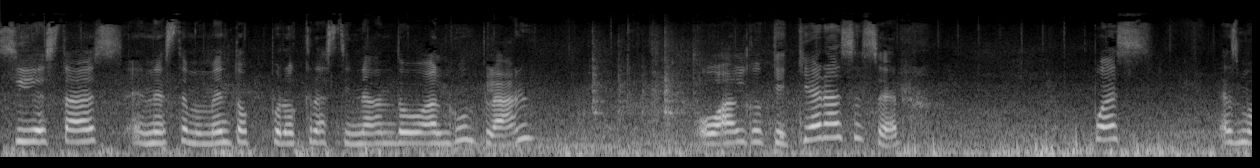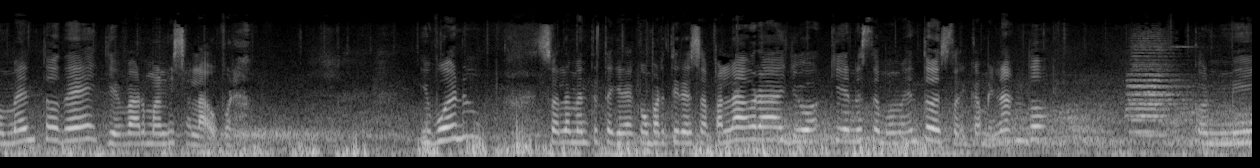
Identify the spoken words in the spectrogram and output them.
Si estás en este momento procrastinando algún plan o algo que quieras hacer, pues es momento de llevar manos a la obra. Y bueno, solamente te quería compartir esa palabra. Yo aquí en este momento estoy caminando con mi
